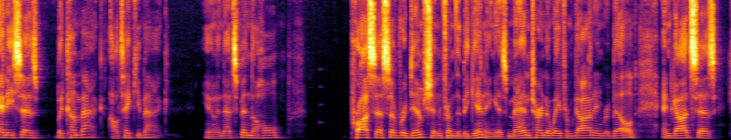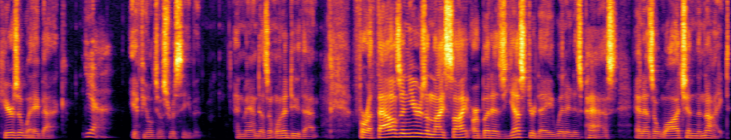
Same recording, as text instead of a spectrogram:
And he says, But come back, I'll take you back. You know, and that's been the whole process of redemption from the beginning is man turned away from God and rebelled and God says here's a way back. Yeah. if you'll just receive it. And man doesn't want to do that. For a thousand years in thy sight are but as yesterday when it is past and as a watch in the night.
